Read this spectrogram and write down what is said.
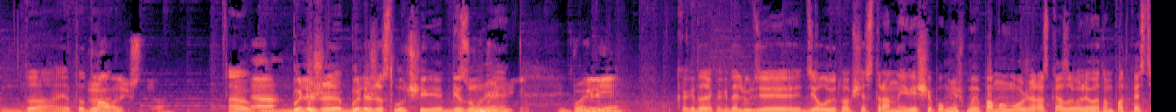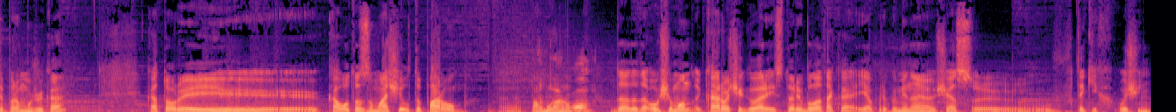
Да, это да. Мало ли что. А, А. Были же, были же случаи безумные, Были. Были. когда, когда люди делают вообще странные вещи. Помнишь, мы, по-моему, уже рассказывали в этом подкасте про мужика, который кого-то замочил топором. Э, По-моему, Топором. Да, да, да. В общем, он, короче говоря, история была такая. Я припоминаю сейчас в таких очень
